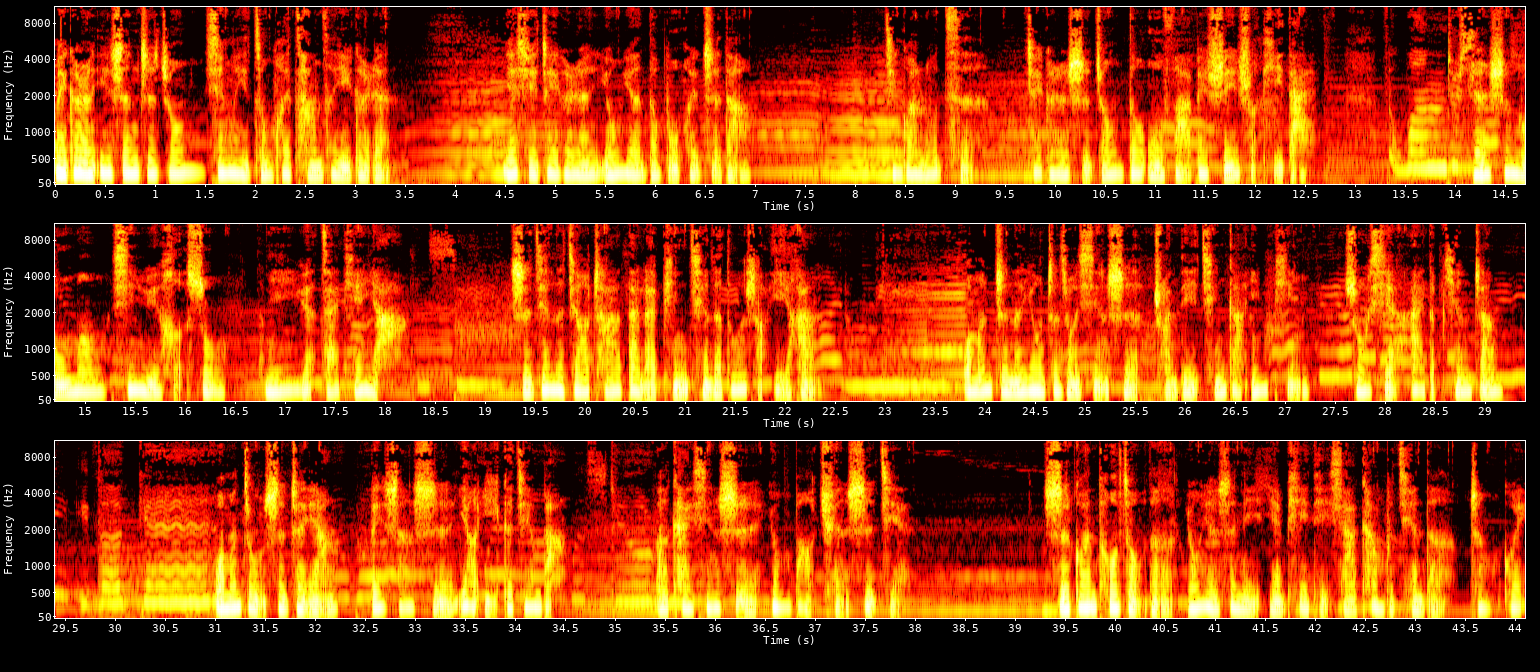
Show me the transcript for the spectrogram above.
每个人一生之中，心里总会藏着一个人，也许这个人永远都不会知道。尽管如此，这个人始终都无法被谁所替代。人生如梦，心于何处？你远在天涯。时间的交叉带来平前的多少遗憾？我们只能用这种形式传递情感音频，书写爱的篇章。我们总是这样，悲伤时要一个肩膀，而开心时拥抱全世界。时光偷走的，永远是你眼皮底下看不见的珍贵。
